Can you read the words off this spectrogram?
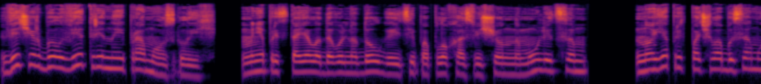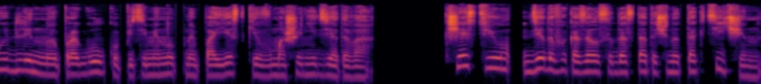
Вечер был ветреный и промозглый. Мне предстояло довольно долго идти по плохо освещенным улицам, но я предпочла бы самую длинную прогулку пятиминутной поездки в машине Дедова. К счастью, Дедов оказался достаточно тактичен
